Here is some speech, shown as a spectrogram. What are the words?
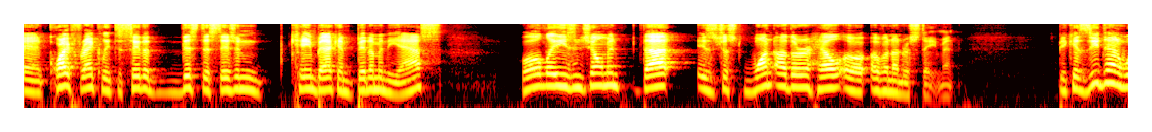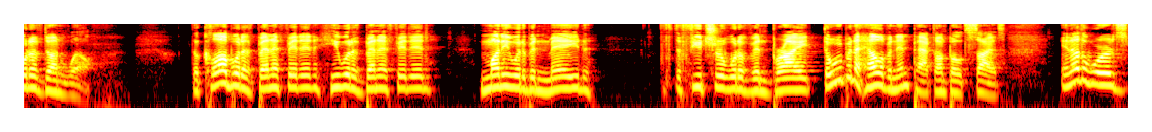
And quite frankly, to say that this decision came back and bit him in the ass, well, ladies and gentlemen, that is just one other hell of an understatement. Because Zidane would have done well. The club would have benefited, he would have benefited, money would have been made, the future would have been bright. There would have been a hell of an impact on both sides. In other words,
